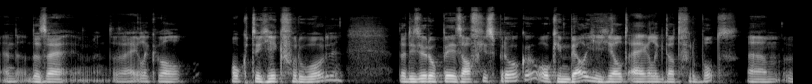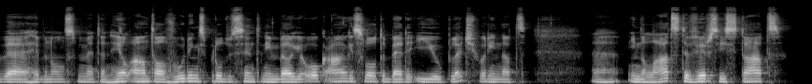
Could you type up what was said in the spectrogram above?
En dat is, dat is eigenlijk wel ook te gek voor woorden. Dat is Europees afgesproken. Ook in België geldt eigenlijk dat verbod. Um, wij hebben ons met een heel aantal voedingsproducenten in België ook aangesloten bij de EU Pledge, waarin dat uh, in de laatste versie staat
